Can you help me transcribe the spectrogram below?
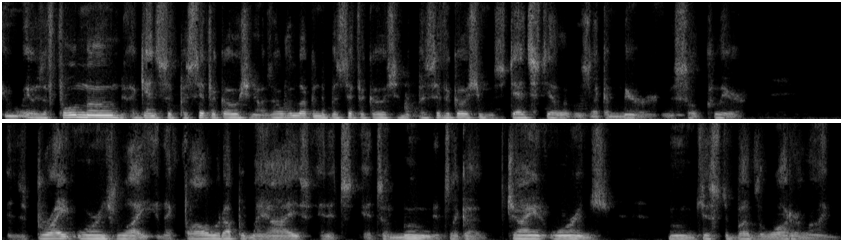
It, was a full moon against the Pacific Ocean. I was overlooking the Pacific Ocean. The Pacific Ocean was dead still. It was like a mirror, it was so clear. And this bright orange light, and I follow it up with my eyes, and it's it's a moon. It's like a giant orange moon just above the waterline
